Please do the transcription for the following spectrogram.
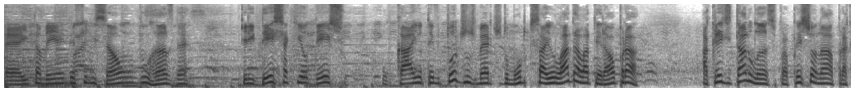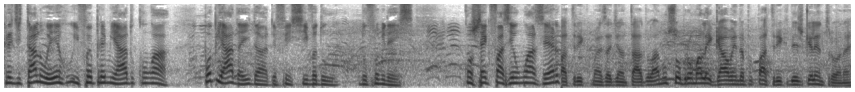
É, e também a indefinição do Hans, né? Que ele deixa que eu deixo. O Caio teve todos os méritos do mundo que saiu lá da lateral para acreditar no lance, para pressionar, para acreditar no erro e foi premiado com a bobeada aí da defensiva do, do Fluminense. Consegue fazer 1 a 0 Patrick mais adiantado lá, não sobrou uma legal ainda pro Patrick desde que ele entrou, né?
